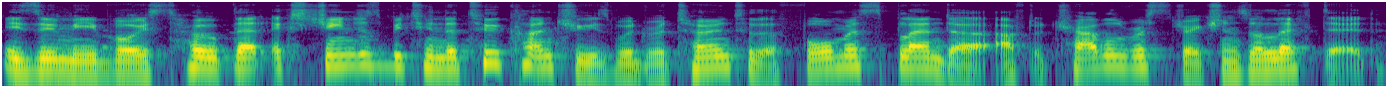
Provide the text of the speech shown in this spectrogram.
Izumi voiced hope that exchanges between the two countries would return to the former splendor after travel restrictions are lifted.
